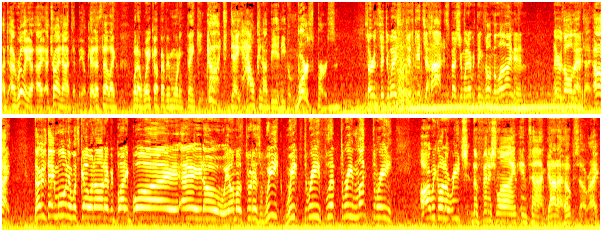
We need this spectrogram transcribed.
I, I really, I, I, try not to be, okay? That's not like what I wake up every morning thinking, God, today, how can I be an even worse person? Certain situations just get you hot, especially when everything's on the line, and there's all that. All right, Thursday morning, what's going on, everybody? Boy, hey, oh, we almost through this week. Week three, flip three, month three. Are we gonna reach the finish line in time? God, I hope so, right?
